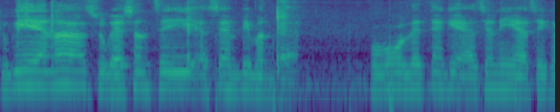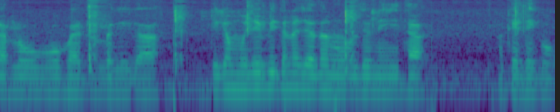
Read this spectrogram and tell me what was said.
क्योंकि ये है ना, सुगेशन से ही एस एम पी बनता है। वो बोल देते हैं कि ऐसे नहीं, ऐसे कर लो, वो बेटर लगेगा। ठीक है, मुझे भी इतना ज़्यादा नॉलेज नहीं था अकेले को।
